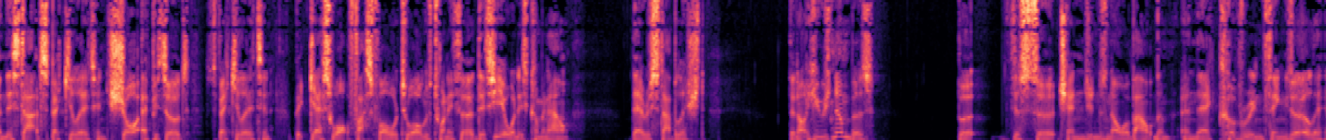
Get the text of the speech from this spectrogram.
and they started speculating. Short episodes, speculating. But guess what? Fast forward to August 23rd this year when it's coming out, they're established. They're not huge numbers, but the search engines know about them and they're covering things early.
